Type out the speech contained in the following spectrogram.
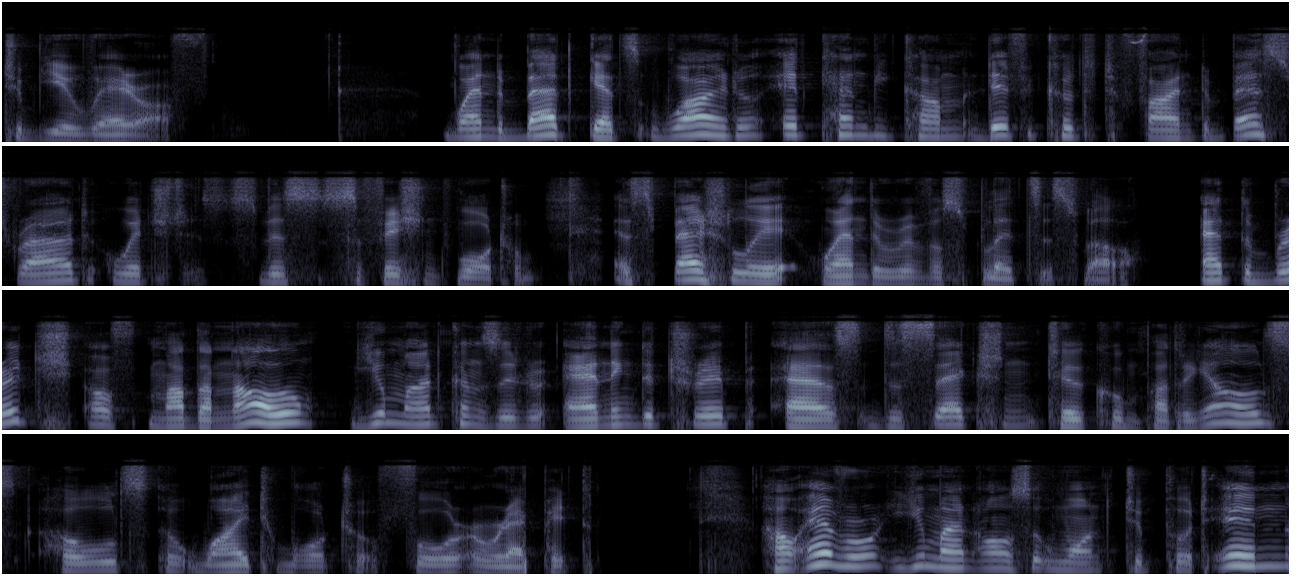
to be aware of. When the bed gets wider, it can become difficult to find the best route which is with sufficient water, especially when the river splits as well. At the bridge of Madernal, you might consider ending the trip as the section till Cumpadrials holds a white water for a rapid. However, you might also want to put in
